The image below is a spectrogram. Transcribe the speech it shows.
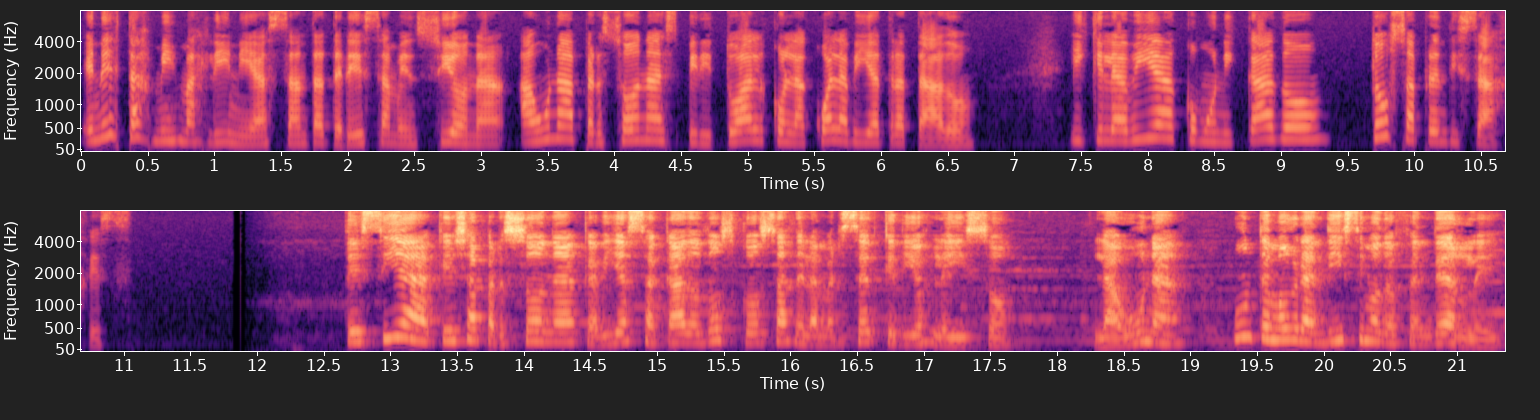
En estas mismas líneas, Santa Teresa menciona a una persona espiritual con la cual había tratado y que le había comunicado dos aprendizajes. Decía aquella persona que había sacado dos cosas de la merced que Dios le hizo. La una, un temor grandísimo de ofenderle,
